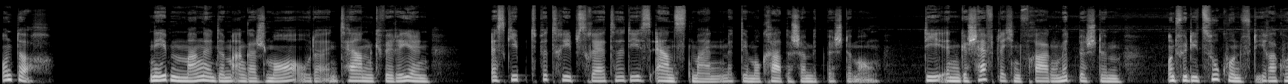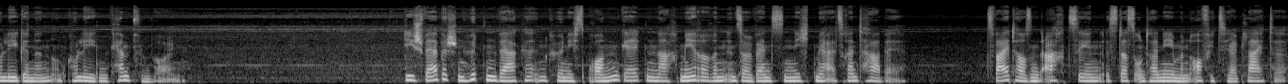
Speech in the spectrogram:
Und doch. Neben mangelndem Engagement oder internen Querelen, es gibt Betriebsräte, die es ernst meinen mit demokratischer Mitbestimmung, die in geschäftlichen Fragen mitbestimmen und für die Zukunft ihrer Kolleginnen und Kollegen kämpfen wollen. Die schwäbischen Hüttenwerke in Königsbronn gelten nach mehreren Insolvenzen nicht mehr als rentabel. 2018 ist das Unternehmen offiziell pleite.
